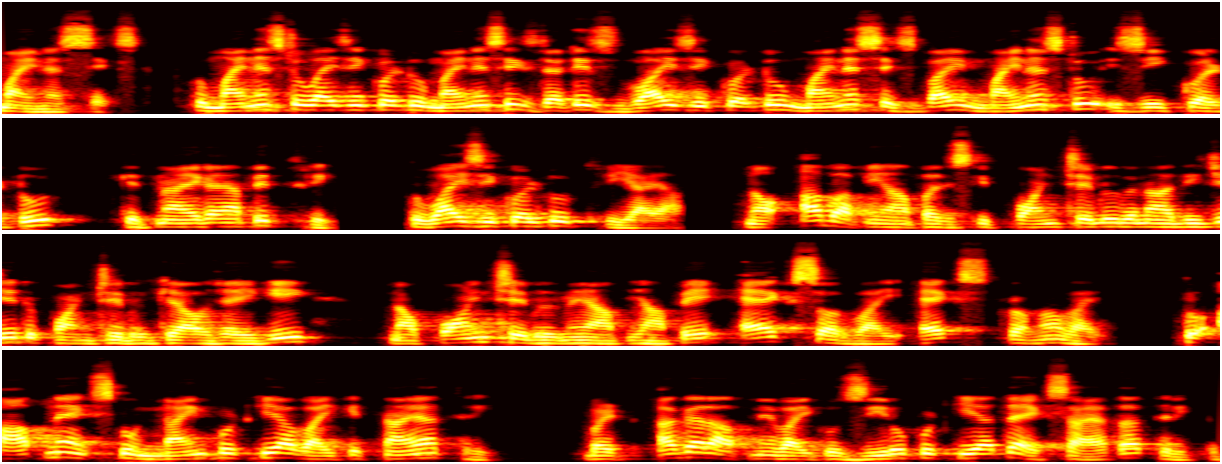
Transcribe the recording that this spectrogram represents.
minus six तो minus two y is equal to minus six that is y is equal to minus six by minus two is equal to कितना आएगा यहाँ पे? थ्री तो y is equal to three आया। नाउ अब आप यहाँ पर इसकी पॉइंट टेबल बना दीजिए तो पॉइंट टेबल क्या हो जाएगी? नाउ पॉइंट टेबल में आप यहाँ पे एक्स और वाई एक्स फ्रॉम वाई तो आपने एक्स को नाइन पुट किया वाई कितना आया? थ्री बट अगर आपने वाई को ज़ीरो पुट किया था एक्स आया था थ्री तो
